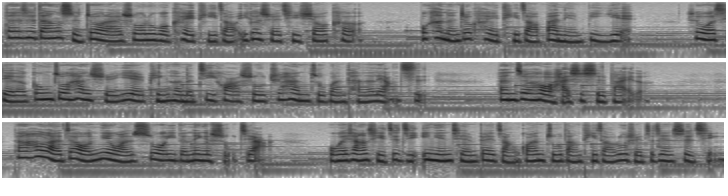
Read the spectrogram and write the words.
但是当时对我来说，如果可以提早一个学期休课，我可能就可以提早半年毕业，所以我写了工作和学业平衡的计划书，去和主管谈了两次，但最后还是失败了。但后来，在我念完硕一的那个暑假，我回想起自己一年前被长官阻挡提早入学这件事情，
